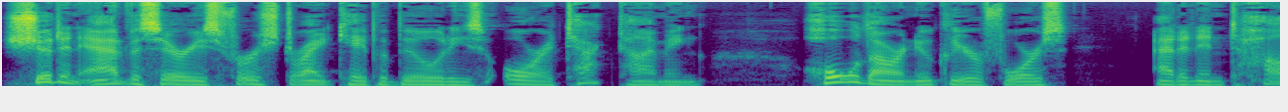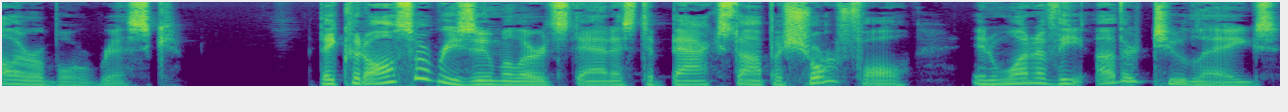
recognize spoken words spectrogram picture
should an adversary's first strike capabilities or attack timing hold our nuclear force at an intolerable risk. They could also resume alert status to backstop a shortfall in one of the other two legs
